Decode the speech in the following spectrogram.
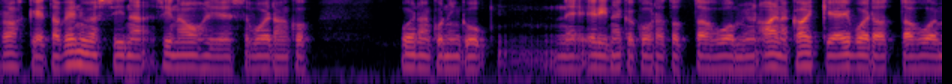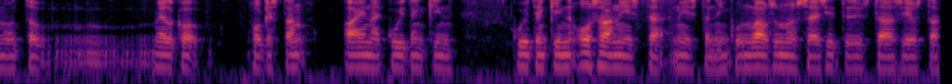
rahkeita venyä siinä, siinä ohjeessa, voidaanko, voidaanko niin ne eri näkökohdat ottaa huomioon. Aina kaikkea ei voida ottaa huomioon, mutta melko oikeastaan aina kuitenkin, kuitenkin osa niistä, niistä niin kuin lausunnoissa esitetyistä asioista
